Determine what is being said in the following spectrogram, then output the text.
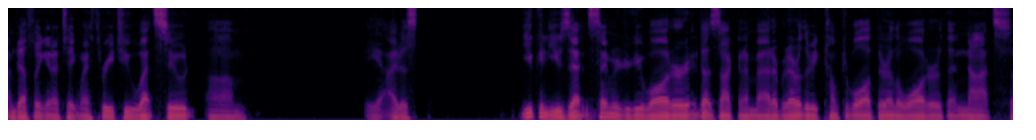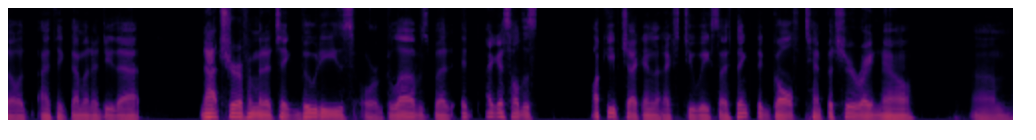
I'm definitely going to take my 3 2 wetsuit. Um, yeah, I just, you can use that in 70 degree water. It does not going to matter, but I'd rather be comfortable out there in the water than not. So I think I'm going to do that. Not sure if I'm going to take booties or gloves, but it, I guess I'll just, I'll keep checking the next two weeks. I think the Gulf temperature right now, um,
